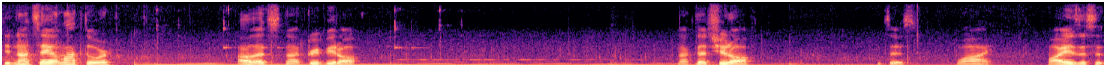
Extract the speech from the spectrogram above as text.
Did not say unlock door. Oh, that's not creepy at all. Knock that shit off. What's this? Why? Why is this a...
